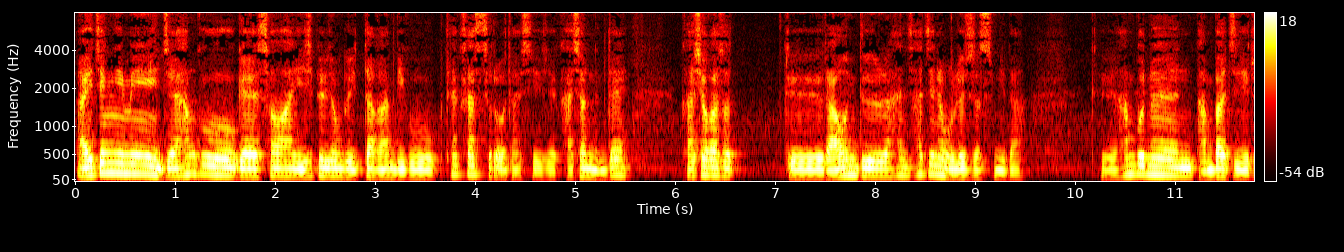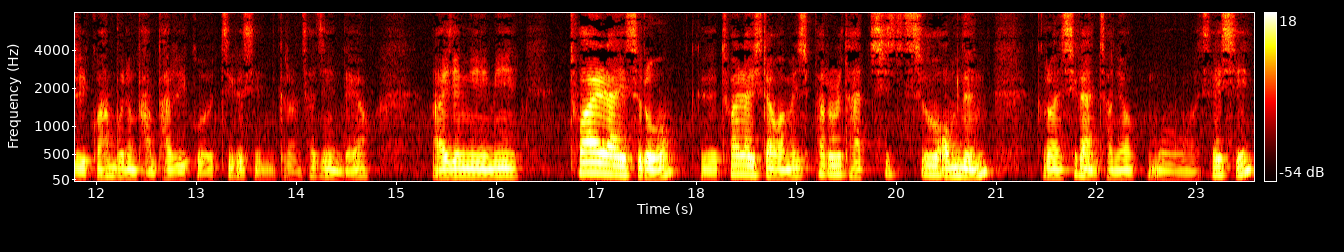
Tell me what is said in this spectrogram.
아이잭님이 이제 한국에서 한 20일 정도 있다가 미국 텍사스로 다시 이제 가셨는데 가셔가서 그 라운드 한 사진을 올려주셨습니다. 그 한 분은 반바지를 입고 한 분은 반팔을 입고 찍으신 그런 사진인데요. 아이잭님이 twilight로 그 twilight라고 하면 18홀을 다 칠 수 없는 그런 시간, 저녁 뭐 3시,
